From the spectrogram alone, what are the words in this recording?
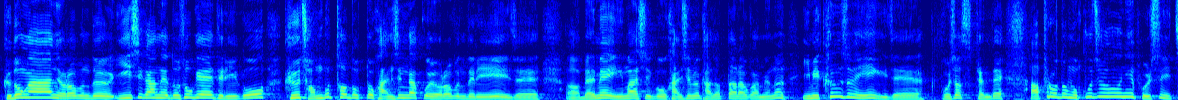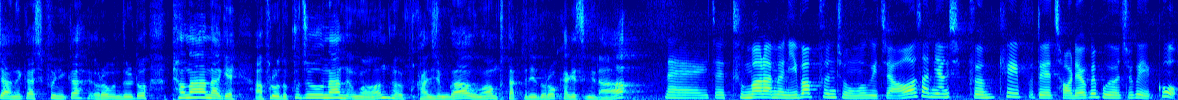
그동안 여러분들 이 시간에도 소개해드리고 그 전부터도 또 관심 갖고 여러분들이 이제 어, 매매에 임하시고 관심을 가졌다라고 하면은 이미 큰 수익 이제 보셨을 텐데 앞으로도 뭐 꾸준히 볼 수 있지 않을까 싶으니까 여러분들도 편안하게 앞으로도 꾸준한 응원, 관심과 응원 부탁드리도록 하겠습니다. 네, 이제 두말하면 입 아픈 종목이죠. 삼양식품 K푸드의 저력을 보여주고 있고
